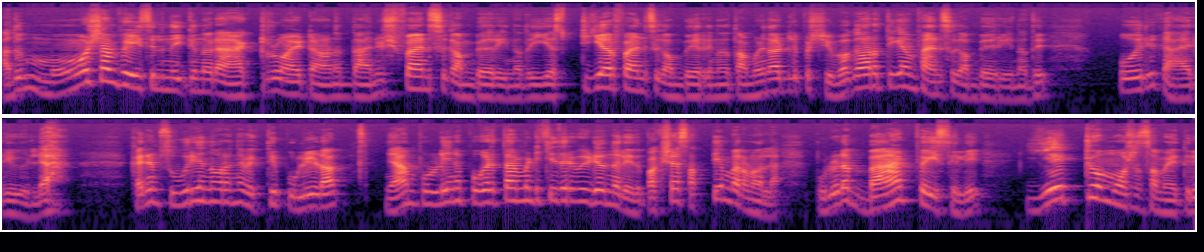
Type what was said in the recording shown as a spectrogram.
അത് മോശം ഫേസിൽ നിൽക്കുന്ന ഒരു ആക്ടറുമായിട്ടാണ് ധനുഷ് ഫാൻസ് കമ്പയർ ചെയ്യുന്നത് S T R fans compare ചെയ്യുന്നത് തമിഴ്നാട്ടിൽ ഇപ്പോൾ ശിവകാർത്തികൻ ഫാൻസ് കമ്പയർ ചെയ്യുന്നത്. ഒരു കാര്യവുമില്ല. കാര്യം സൂര്യ എന്ന് പറഞ്ഞ വ്യക്തി പുള്ളിയുടെ ഞാൻ പുള്ളീനെ പുകഴ്ത്താൻ വേണ്ടി ചെയ്തൊരു വീഡിയോ ഒന്നല്ല ഇത്? പക്ഷേ സത്യം പറഞ്ഞല്ല പുള്ളിയുടെ ബാഡ് ഫേസിൽ ഏറ്റവും മോശം സമയത്തിൽ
